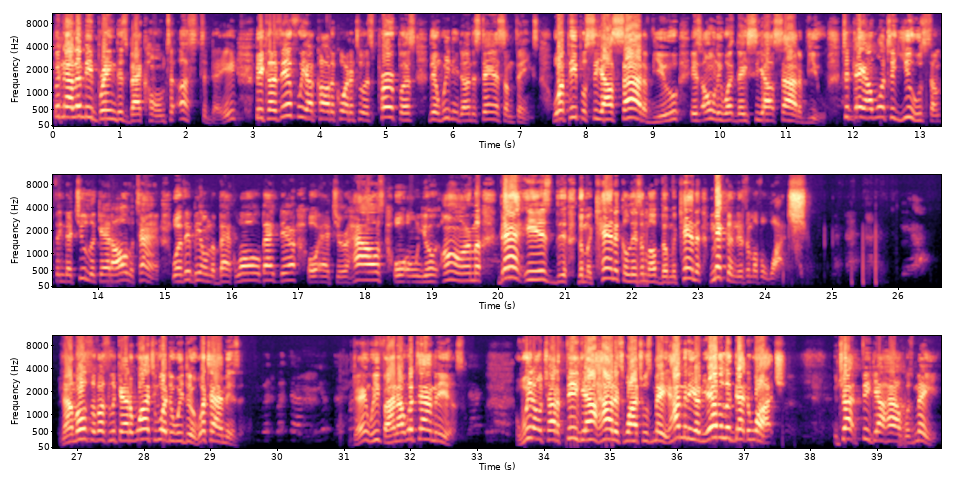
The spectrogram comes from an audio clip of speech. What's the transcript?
But now let me bring this back home to us today, because if we are called according to his purpose, then we need to understand some things. What people see outside of you is only what they see outside of you. Today, I want to use something that you look at all the time, whether it be on the back wall back there, or at your house, or on your arm. That is the, the mechanicalism of the mechanic, mechanism of a watch. Now, most of us look at a watch, what do we do? What time is it? Okay, we find out what time it is. We don't try to figure out how this watch was made. How many of you ever looked at the watch and tried to figure out how it was made?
